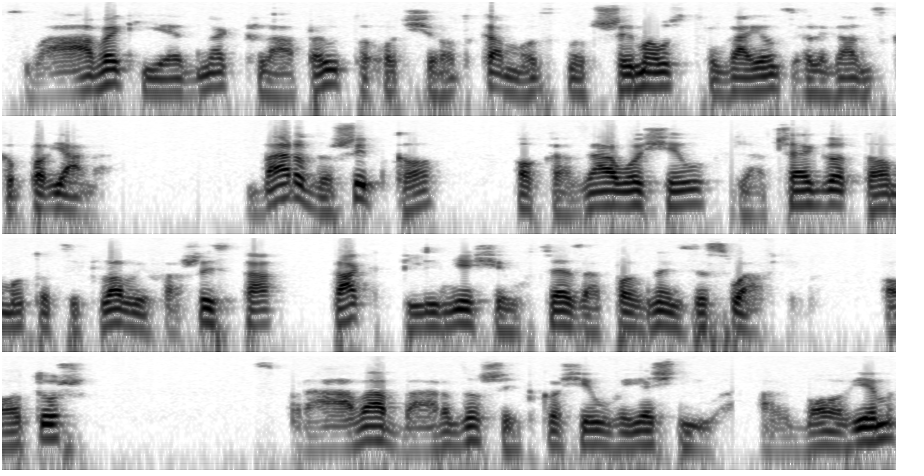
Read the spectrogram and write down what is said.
Sławek jednak klapę to od środka mocno trzymał, strugając elegancko powiana. Bardzo szybko okazało się, dlaczego to motocyklowy faszysta tak pilnie się chce zapoznać ze Sławkiem. Otóż sprawa bardzo szybko się wyjaśniła, albowiem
